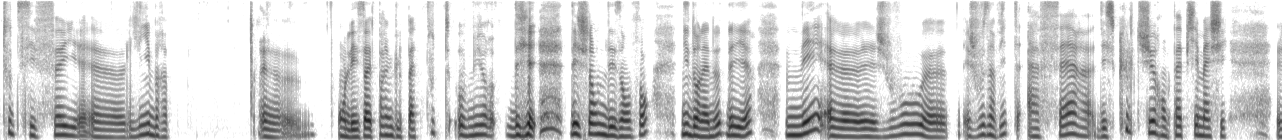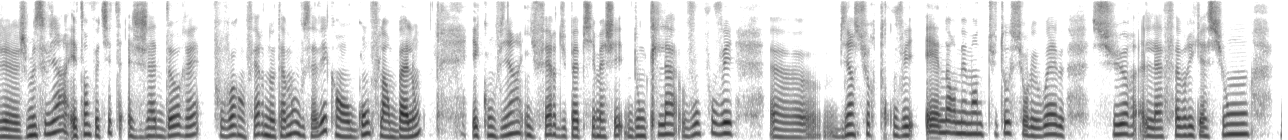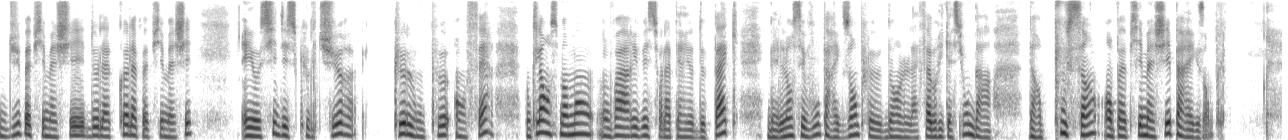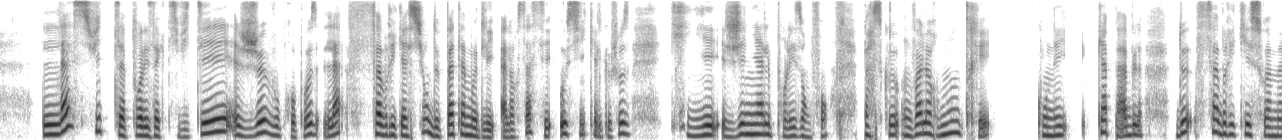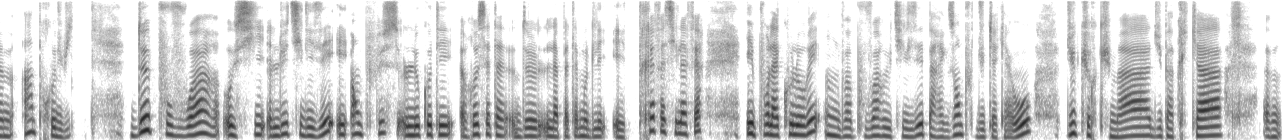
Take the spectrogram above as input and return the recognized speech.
toutes ces feuilles libres on les épingle pas toutes au mur des, chambres des enfants, ni dans la nôtre d'ailleurs, mais euh, euh, je vous invite à faire des sculptures en papier mâché. je me souviens, étant petite, j'adorais pouvoir en faire, notamment, vous savez, quand on gonfle un ballon et qu'on vient y faire du papier mâché. Donc là, vous pouvez euh, bien sûr trouver énormément de tutos sur le web sur la fabrication du papier mâché, de la colle à papier mâché et aussi des sculptures que l'on peut en faire. Donc là, en ce moment, on va arriver sur la période de Pâques. Ben, Lancez-vous, par exemple, dans la fabrication d'un poussin en papier mâché, par exemple. La suite pour les activités, je vous propose la fabrication de pâte à modeler. Alors ça, c'est aussi quelque chose qui est génial pour les enfants parce qu'on va leur montrer qu'on est capable de fabriquer soi-même un produit de pouvoir aussi l'utiliser. Et en plus le côté recette de la pâte à modeler est très facile à faire. Et pour la colorer on va pouvoir utiliser par exemple du cacao, du curcuma, du paprika, euh,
